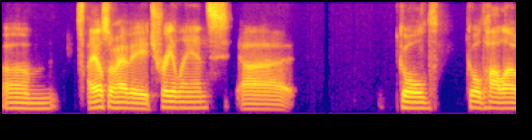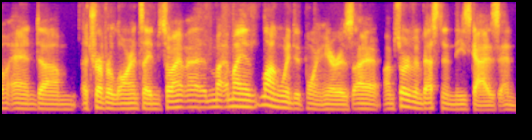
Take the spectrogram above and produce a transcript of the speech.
Um, I also have a Trey Lance uh, gold Gold Hollow and um, a Trevor Lawrence. And so I, I, my, my long-winded point here is I, I'm sort of invested in these guys, and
